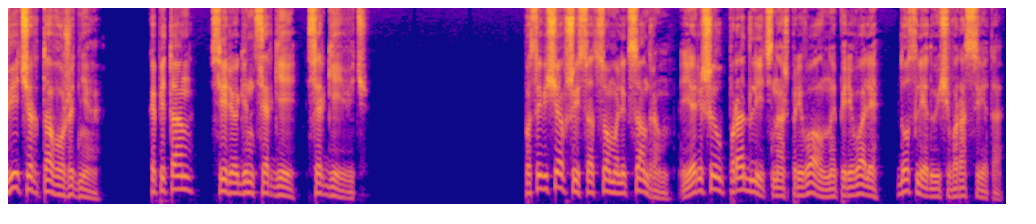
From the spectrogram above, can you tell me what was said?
Вечер того же дня. Капитан Серегин Сергей Сергеевич. Посовещавшись с отцом Александром, я решил продлить наш привал на перевале до следующего рассвета.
